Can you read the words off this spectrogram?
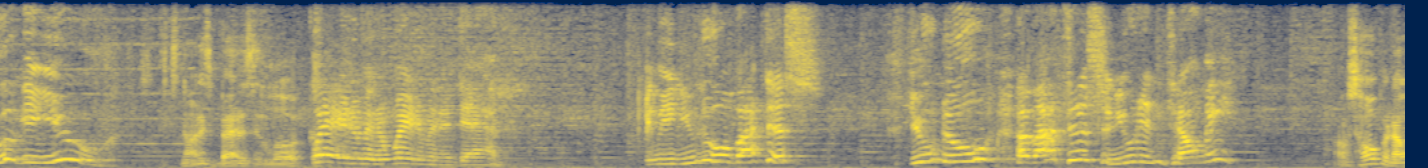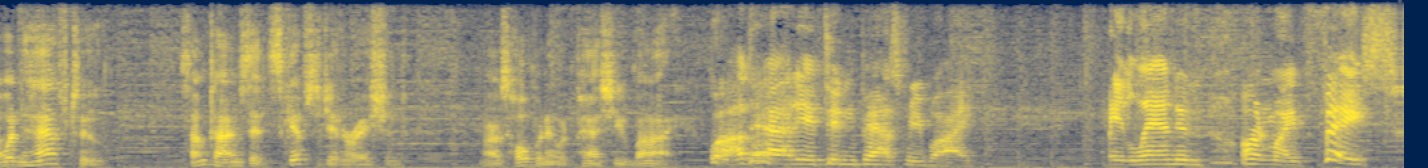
Look at you. It's not as bad as it looks. Wait a minute, wait a minute, Dad. I mean you knew about this? You knew about this and you didn't tell me? I was hoping I wouldn't have to. Sometimes it skips a generation. I was hoping it would pass you by. Well, Dad, it didn't pass me by. It landed on my face.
